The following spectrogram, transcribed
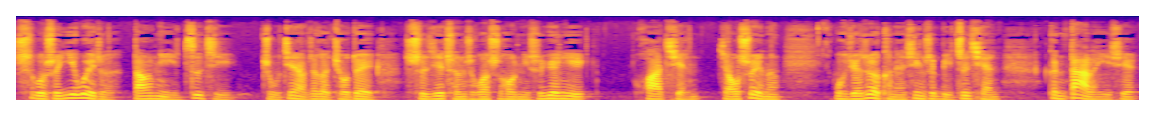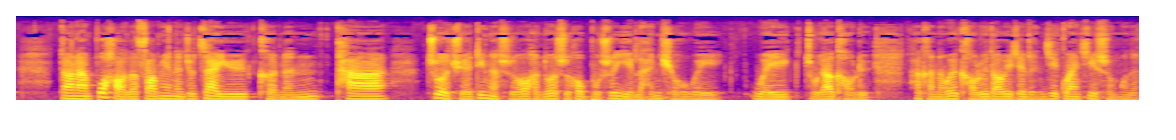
是不是意味着当你自己组建了这个球队，时机成熟的时候，你是愿意花钱交税呢？我觉得这个可能性是比之前更大了一些。当然，不好的方面呢，就在于可能他做决定的时候，很多时候不是以篮球为为主要考虑，他可能会考虑到一些人际关系什么的。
